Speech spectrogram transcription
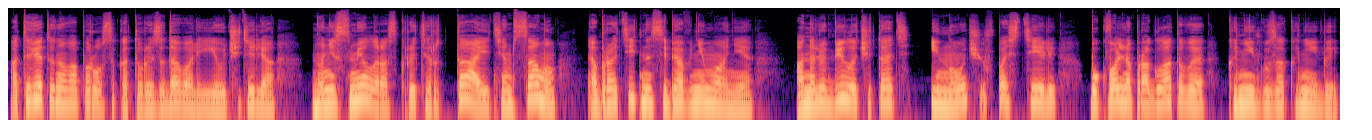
ответы на вопросы, которые задавали ей учителя, но не смела раскрыть рта и тем самым обратить на себя внимание. Она любила читать и ночью в постели, буквально проглатывая книгу за книгой.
